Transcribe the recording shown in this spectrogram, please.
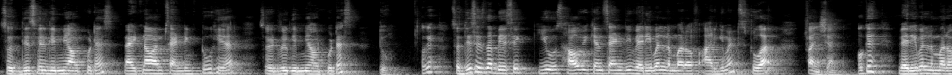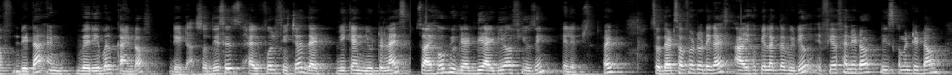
So this will give me output as right now i'm sending 2 here so it will give me output as 2 okay? So this is the basic use how we can send the variable number of arguments to our function okay variable number of data and variable kind of data. So this is helpful feature that we can utilize. So I hope you get the idea of using ellipse, right? So that's all for today guys. I hope you like the video. If you have any doubt, please comment it down.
